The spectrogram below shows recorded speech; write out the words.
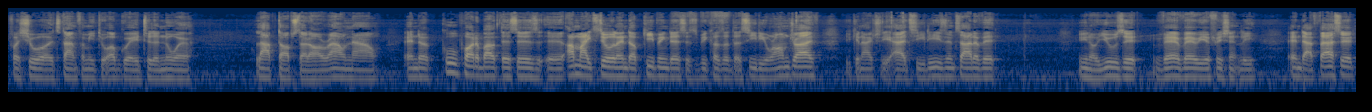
for sure it's time for me to upgrade to the newer laptops that are around now and the cool part about this is uh, I might still end up keeping this is because of the CD-ROM drive. You can actually add CDs inside of it. You know, use it very, very efficiently in that facet.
